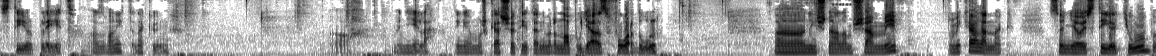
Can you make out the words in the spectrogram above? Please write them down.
steel plate, az van itt nekünk? Ah, menjél le. Igen, most kell sötétedni, mert a nap ugye az fordul. Uh, nincs nálam semmi. Mi kell ennek? Azt mondja, hogy steel tube,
